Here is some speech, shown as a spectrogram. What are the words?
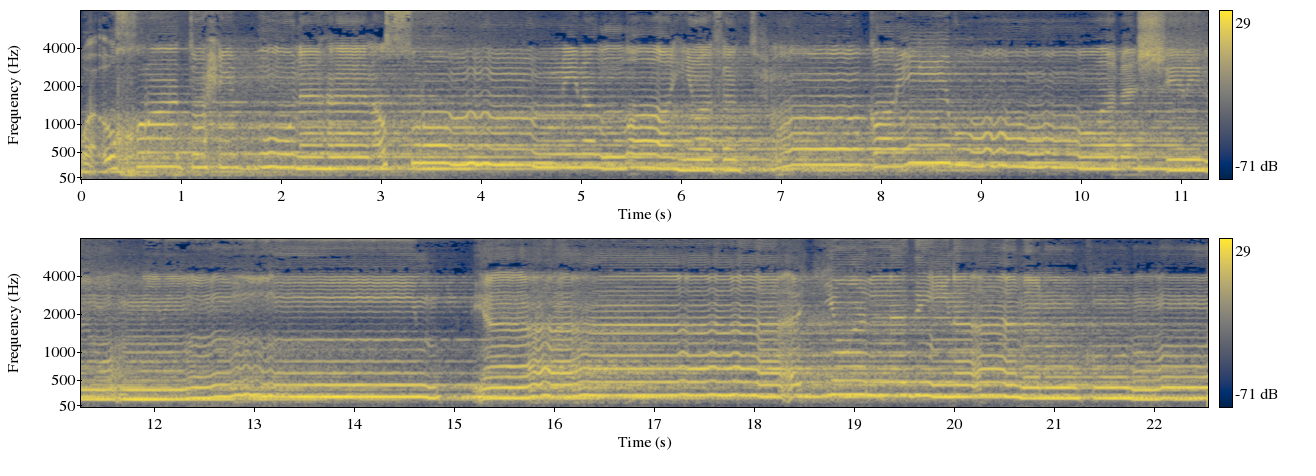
وأخرى تحبونها نصر من الله وفتح وبشر المؤمنين. يا أيها الذين آمنوا كونوا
